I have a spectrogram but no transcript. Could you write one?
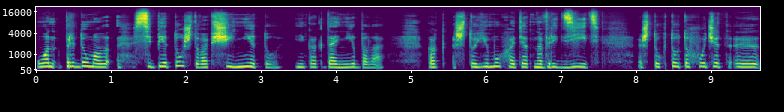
он придумал себе то, что вообще нету, никогда не было, как что ему хотят навредить, что кто-то хочет э,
